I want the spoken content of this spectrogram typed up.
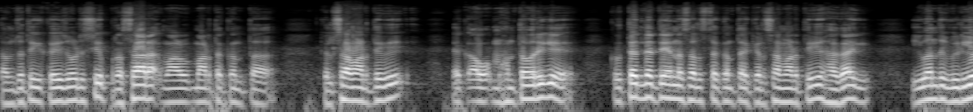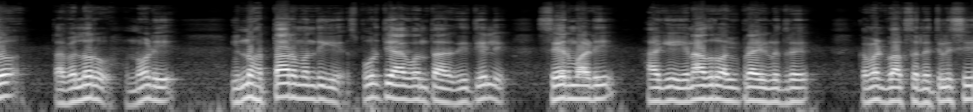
ತಮ್ಮ ಜೊತೆಗೆ ಕೈ ಜೋಡಿಸಿ ಪ್ರಸಾರ ಮಾಡ್ತಕ್ಕಂಥ ಕೆಲಸ ಮಾಡ್ತೀವಿ. ಯಾಕೆ ಅವ ಅಂಥವರಿಗೆ ಕೃತಜ್ಞತೆಯನ್ನು ಸಲ್ಲಿಸ್ತಕ್ಕಂಥ ಕೆಲಸ ಮಾಡ್ತೀವಿ. ಹಾಗಾಗಿ ಈ ಒಂದು ವಿಡಿಯೋ ತಾವೆಲ್ಲರೂ ನೋಡಿ, ಇನ್ನೂ ಹತ್ತಾರು ಮಂದಿಗೆ ಸ್ಫೂರ್ತಿ ಆಗುವಂಥ ರೀತಿಯಲ್ಲಿ ಶೇರ್ ಮಾಡಿ, ಹಾಗೆ ಏನಾದರೂ ಅಭಿಪ್ರಾಯಗಳಿದ್ದರೆ ಕಮೆಂಟ್ ಬಾಕ್ಸಲ್ಲಿ ತಿಳಿಸಿ,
